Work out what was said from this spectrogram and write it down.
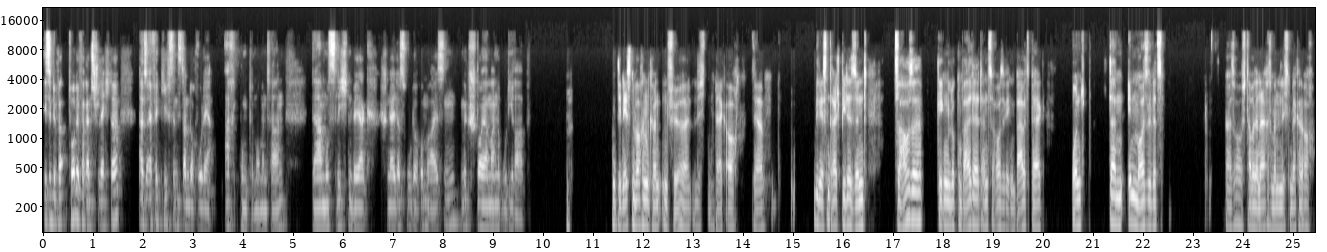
ist die Tordifferenz schlechter. Also effektiv sind es dann doch wohl eher acht Punkte momentan. Da muss Lichtenberg schnell das Ruder rumreißen mit Steuermann Rudi Raab. Und die nächsten Wochen könnten für Lichtenberg auch, ja, die nächsten drei Spiele sind zu Hause gegen Luckenwalde, dann zu Hause gegen Babelsberg und dann in Meuselwitz. Also ich glaube, danach ist man in Lichtenberg dann auch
